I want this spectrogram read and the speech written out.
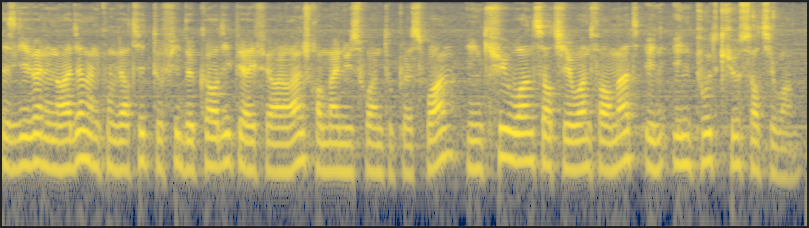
is given in radian and converted to fit the Cordic peripheral range from minus 1 to plus 1 in Q131 format in input Q31.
